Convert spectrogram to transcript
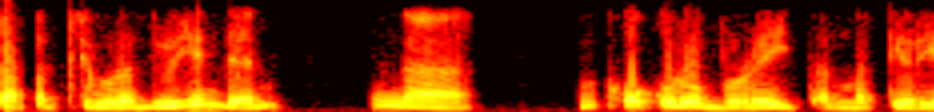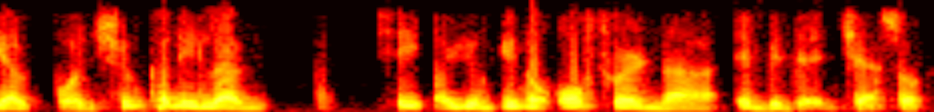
dapat siguraduhin din na corroborate ang material points. Yung kanilang yung ino-offer na ebidensya. So,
